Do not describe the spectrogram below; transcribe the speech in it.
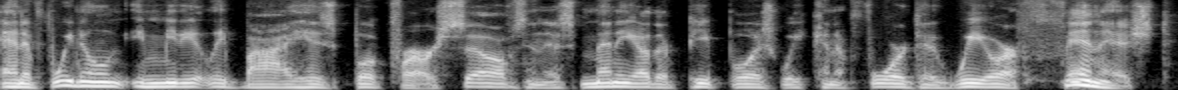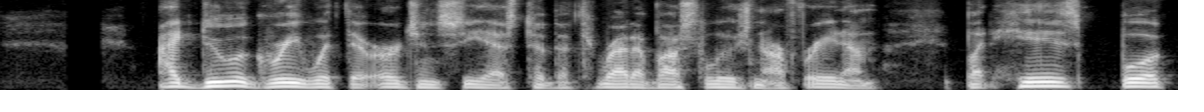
And if we don't immediately buy his book for ourselves and as many other people as we can afford to, we are finished. I do agree with the urgency as to the threat of us losing our freedom, but his book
